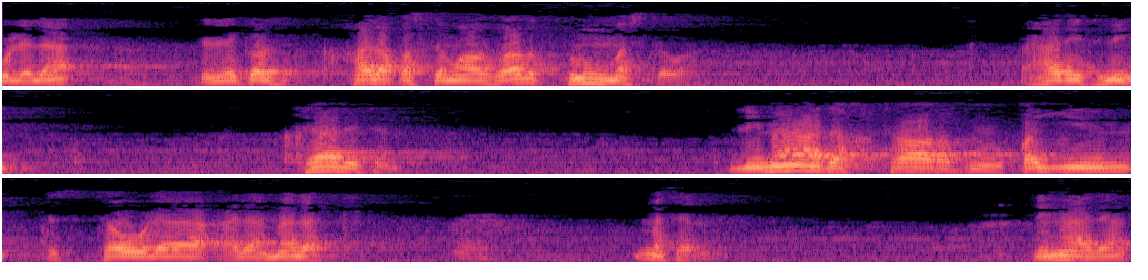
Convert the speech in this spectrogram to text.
ولا لا؟ لأن قال خلق السماوات والأرض ثم استوى. هذه اثنين. ثالثا لماذا اختار ابن القيم استولى على ملك؟ مثلا لماذا؟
